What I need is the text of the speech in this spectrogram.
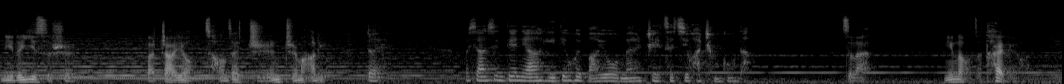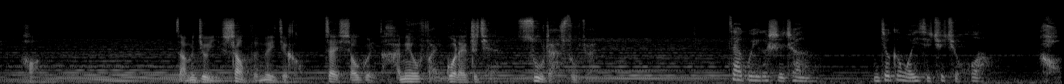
你的意思是，把炸药藏在纸人纸马里？对，我相信爹娘一定会保佑我们这次计划成功的。紫兰，你脑子太灵了。好。咱们就以上坟为借口，在小鬼子还没有反应过来之前，速战速决。再过一个时辰，你就跟我一起去取货。好。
